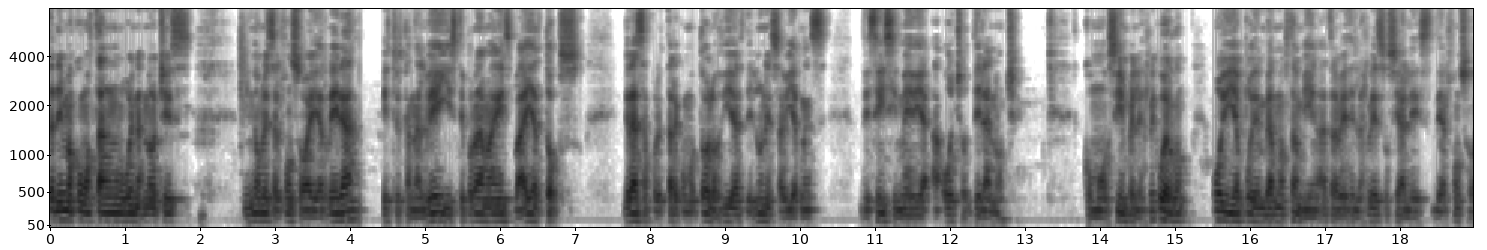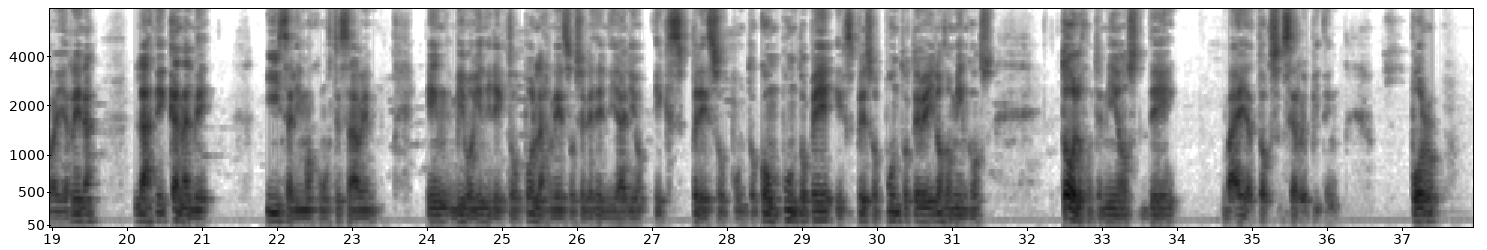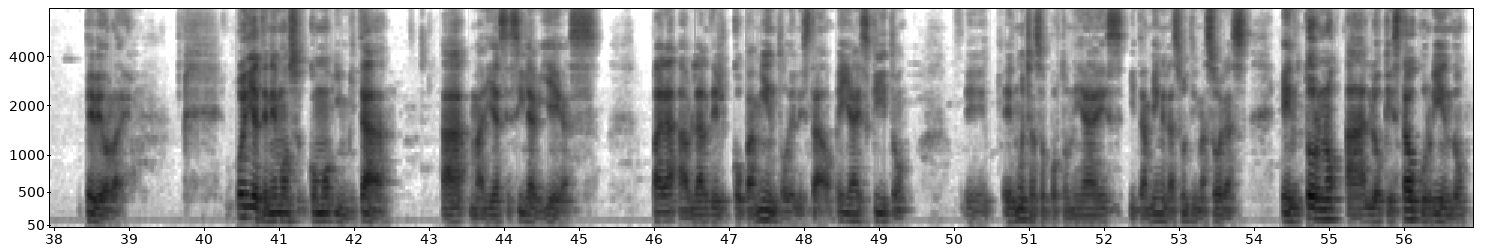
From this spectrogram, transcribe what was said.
¿Qué tal, amigos? ¿Cómo están? Buenas noches. Mi nombre es Alfonso Valle Herrera. Esto es Canal B y este programa es Bahía Talks. Gracias por estar como todos los días de lunes a viernes de seis y media a 8 de la noche. Como siempre les recuerdo, hoy día pueden vernos también a través de las redes sociales de Alfonso Valle Herrera, las de Canal B y salimos, como usted sabe, en vivo y en directo por las redes sociales del diario expreso.com.p, expreso.tv y los domingos todos los contenidos de Bahía Talks se repiten por PBO Radio. Hoy día tenemos como invitada a María Cecilia Villegas para hablar del copamiento del Estado. Ella ha escrito eh, en muchas oportunidades y también en las últimas horas en torno a lo que está ocurriendo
